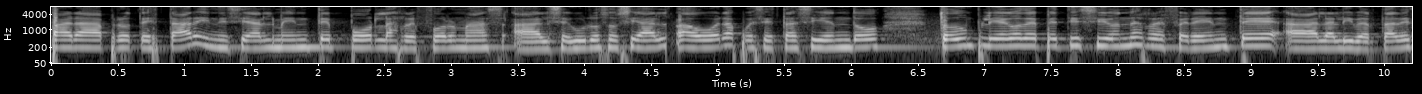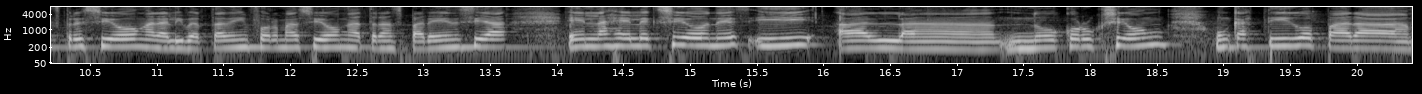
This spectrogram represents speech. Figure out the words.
para protestar inicialmente por las reformas al Seguro Social. Ahora pues está haciendo todo un pliego de peticiones referente a la libertad de expresión, a la libertad de información, a transparencia en las elecciones y a la no corrupción, un castigo para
